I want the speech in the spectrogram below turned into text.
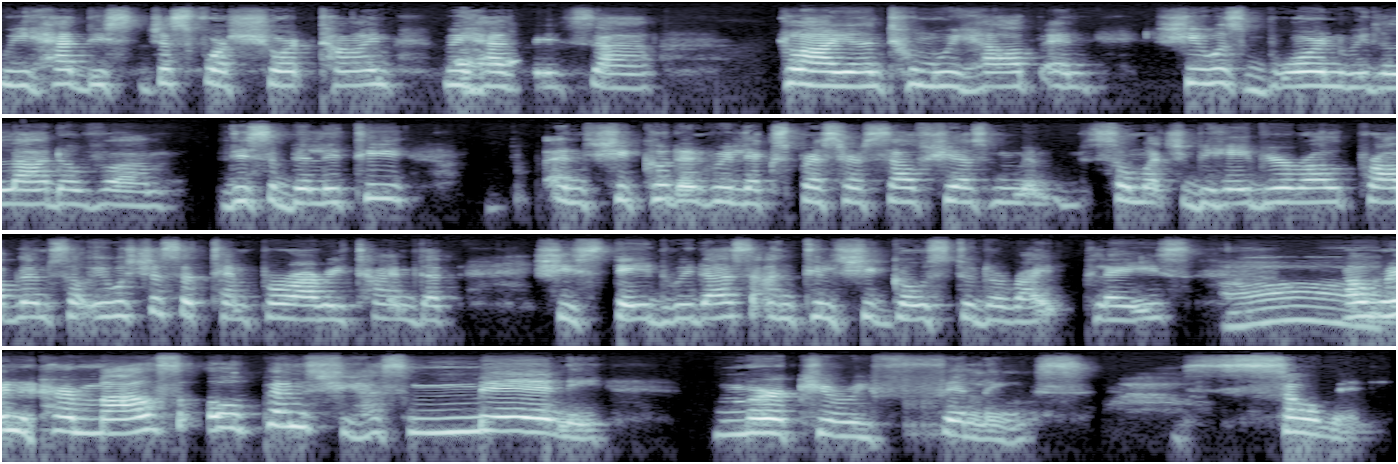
we had this just for a short time. We uh-huh. had this uh, client whom we help, and she was born with a lot of um, disability, and she couldn't really express herself. She has so much behavioral problems, so it was just a temporary time that she stayed with us until she goes to the right place. Ah. when her mouth opens, she has many mercury fillings. So many.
